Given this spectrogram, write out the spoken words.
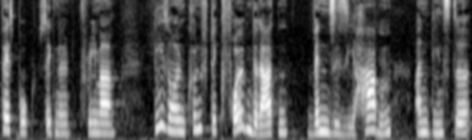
Facebook, Signal, Threema, die sollen künftig folgende Daten, wenn sie sie haben, an Dienste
